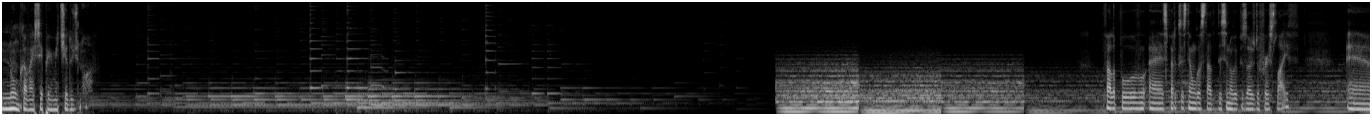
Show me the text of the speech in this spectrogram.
nunca vai ser permitido de novo. Fala povo, é, espero que vocês tenham gostado desse novo episódio do First Life. É,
